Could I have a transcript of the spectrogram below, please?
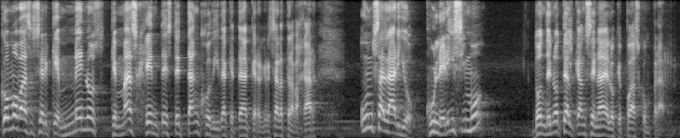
¿cómo vas a hacer que menos, que más gente esté tan jodida que tenga que regresar a trabajar? Un salario culerísimo donde no te alcance nada de lo que puedas comprar.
